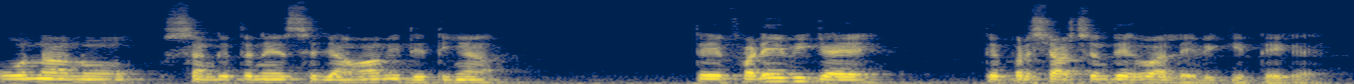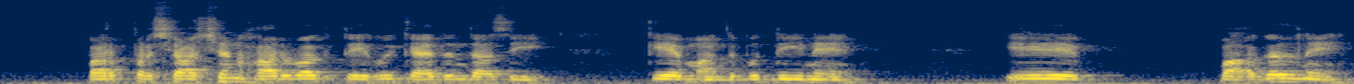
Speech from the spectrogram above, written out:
ਉਹਨਾਂ ਨੂੰ ਸੰਗਤ ਨੇ ਸਜ਼ਾਵਾਂ ਵੀ ਦਿੱਤੀਆਂ ਤੇ ਫੜੇ ਵੀ ਗਏ ਤੇ ਪ੍ਰਸ਼ਾਸਨ ਦੇ ਹਵਾਲੇ ਵੀ ਕੀਤੇ ਗਏ। ਪਰ ਪ੍ਰਸ਼ਾਸਨ ਹਰ ਵਕਤ ਇਹੋ ਹੀ ਕਹਿ ਦਿੰਦਾ ਸੀ ਕਿ ਇਹ ਮੰਦਬੁੱਧੀ ਨੇ, ਇਹ ਪਾਗਲ ਨੇ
